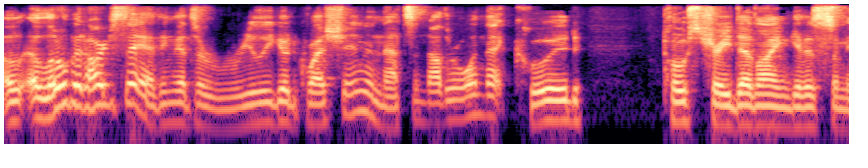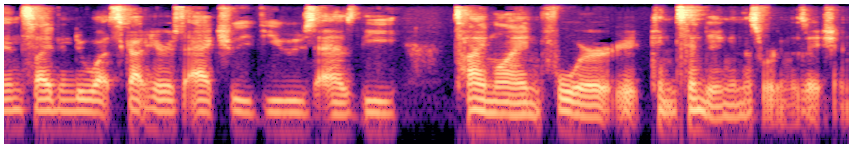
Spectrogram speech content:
a, a little bit hard to say. I think that's a really good question, and that's another one that could post trade deadline give us some insight into what Scott Harris actually views as the timeline for contending in this organization.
